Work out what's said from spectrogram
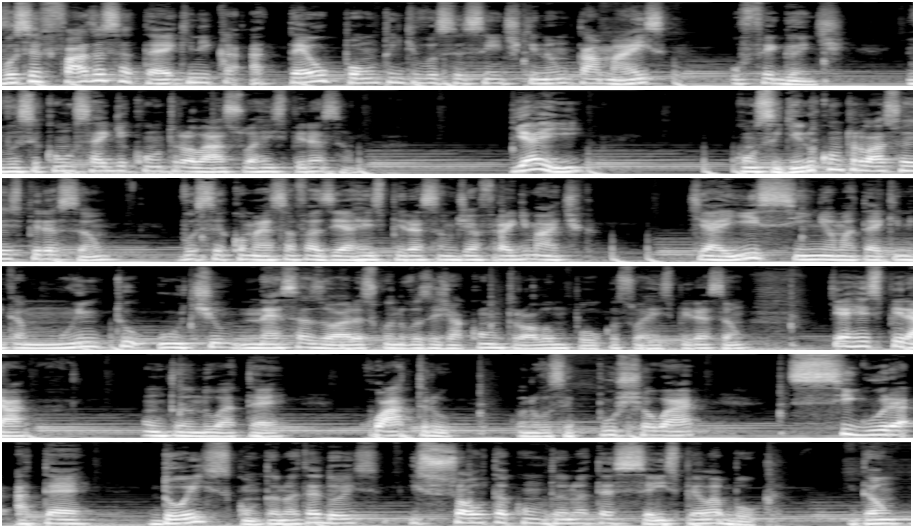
Você faz essa técnica até o ponto em que você sente que não está mais ofegante e você consegue controlar a sua respiração. E aí, conseguindo controlar a sua respiração, você começa a fazer a respiração diafragmática que aí sim é uma técnica muito útil nessas horas quando você já controla um pouco a sua respiração, que é respirar contando até 4 quando você puxa o ar, segura até 2, contando até 2 e solta contando até 6 pela boca. Então,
